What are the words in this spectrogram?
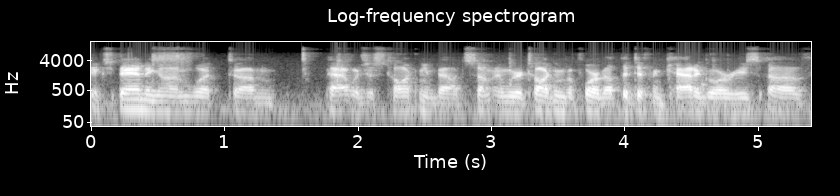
expanding on what um, Pat was just talking about. Something we were talking before about the different categories of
